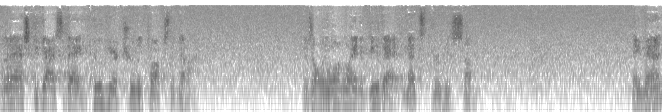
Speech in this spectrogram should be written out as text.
I'm going to ask you guys today, who here truly talks to God? There's only one way to do that, and that's through his son. Amen?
